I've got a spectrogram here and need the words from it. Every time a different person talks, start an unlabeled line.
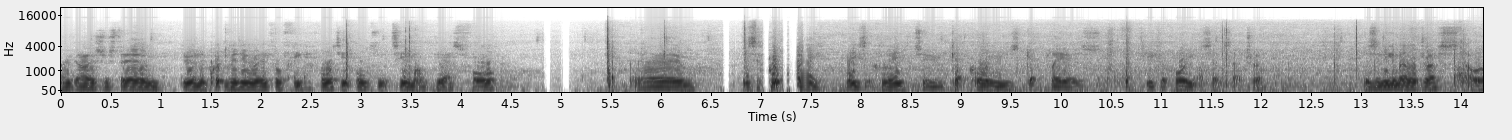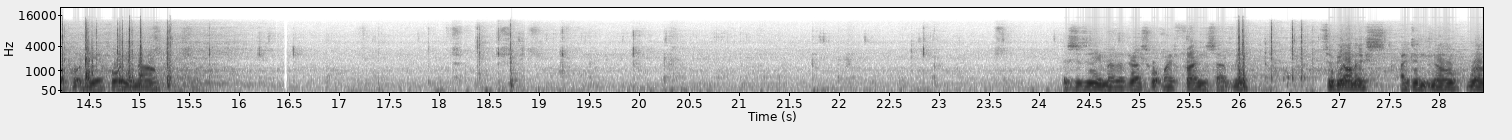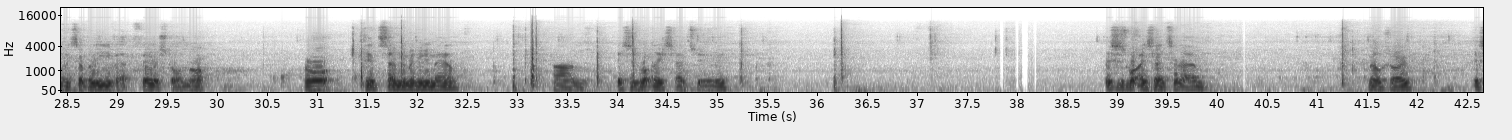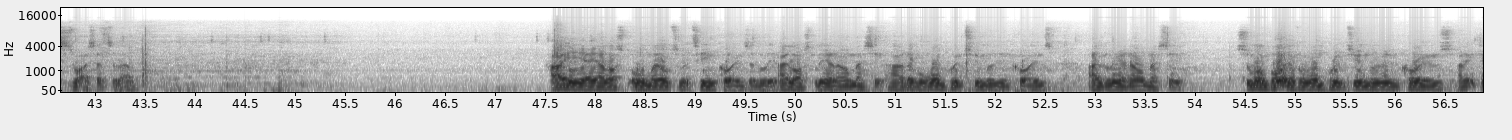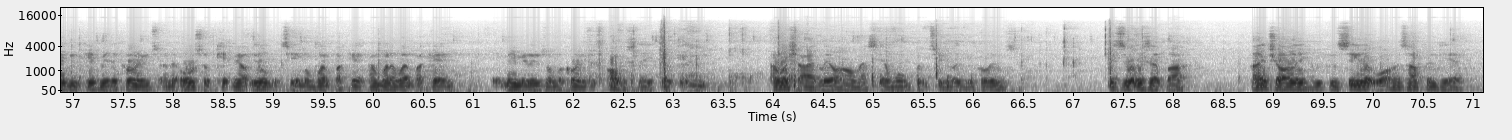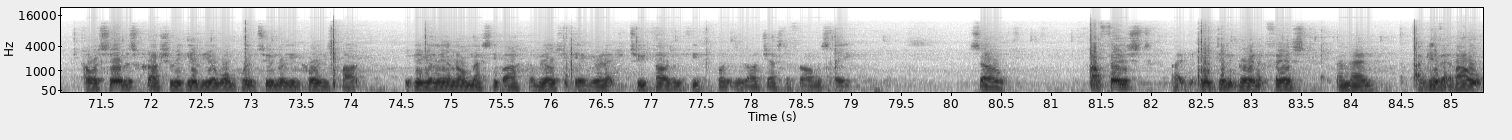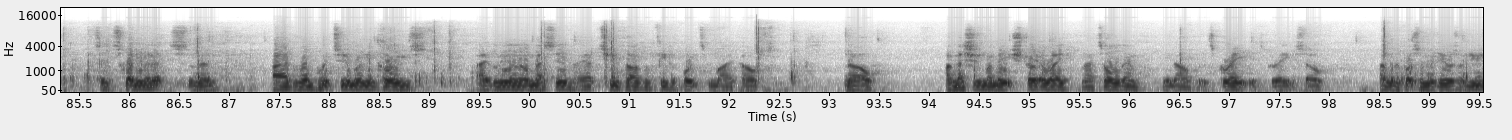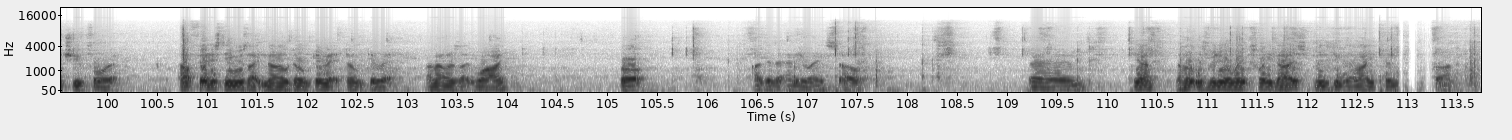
Hi guys, just um, doing a quick video here for FIFA 14 Ultimate Team on PS4. Um, it's a quick way, basically, to get coins, get players, FIFA points, etc. There's an email address that we'll put here for you now. This is the email address what my friend sent me. To be honest, I didn't know whether to believe it first or not, but did send them an email, and this is what they said to me. This is what I said to them. No, sorry. This is what I said to them. Hi EA, I lost all my Ultimate Team coins and I lost Lionel Messi. I had over 1.2 million coins and Lionel Messi. Someone bought him for 1.2 million coins and it didn't give me the coins and it also kicked me out the Ultimate Team and went back in and when I went back in it made me lose all my coins obviously. I wish I had Lionel Messi and 1.2 million coins. This is what we said back. Hi Charlie, we can see that what has happened here. Our servers crashed and we give you 1.2 million coins back. We gave you Lionel Messi back and we also gave you an extra 2,000 FIFA points as our gesture for our mistake. So, at first, it didn't go in at first and then I gave it about to 20 minutes and then I had 1.2 million coins. I had Lionel Messi I had 2,000 FIFA points in my account. Now, I messaged my mate straight away and I told him, you know, it's great, it's great, so I'm going to put some videos on YouTube for it. At first he was like, no, don't do it, don't do it. And I was like, why? But I did it anyway, so um, yeah, I hope this video works for you guys. Please give me a like and subscribe.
